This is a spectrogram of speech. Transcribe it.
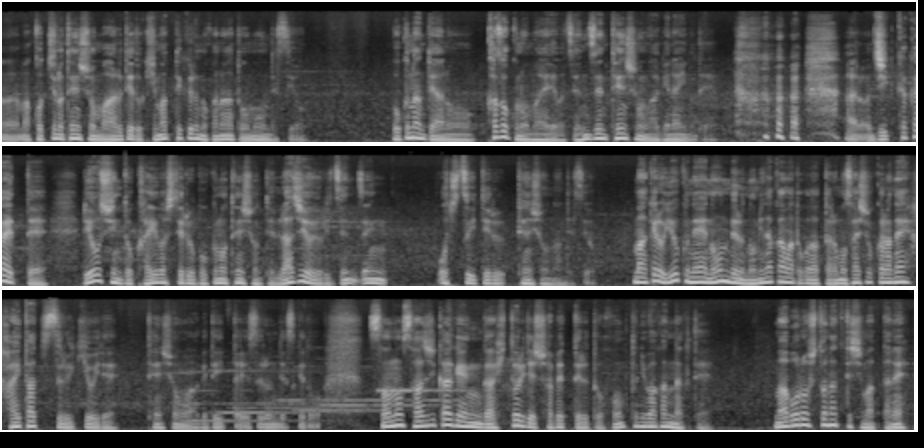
うんまあこっちのテンションもある程度決まってくるのかなと思うんですよ。僕なんてあの、家族の前では全然テンション上げないので、あの、実家帰って、両親と会話してる僕のテンションってラジオより全然落ち着いてるテンションなんですよ。まあけどよくね、飲んでる飲み仲間とかだったらもう最初からね、ハイタッチする勢いでテンションを上げていったりするんですけど、そのさじ加減が一人で喋ってると本当にわかんなくて、幻となってしまったね、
